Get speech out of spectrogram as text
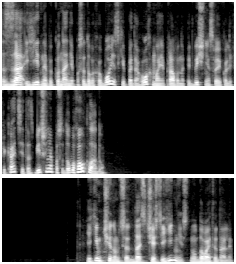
За гідне виконання посадових обов'язків педагог має право на підвищення своєї кваліфікації та збільшення посадового окладу. Яким чином це дасть честь і гідність? Ну, давайте далі.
